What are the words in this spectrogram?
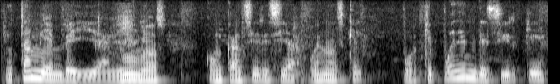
Yo también veía niños con cáncer y decía, bueno, es que, ¿por qué pueden decir que,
